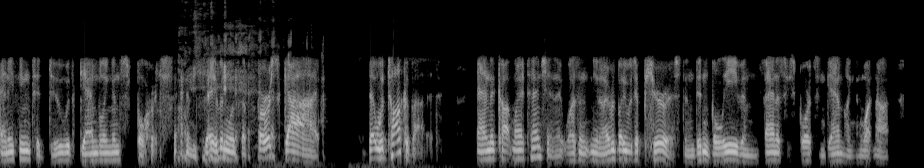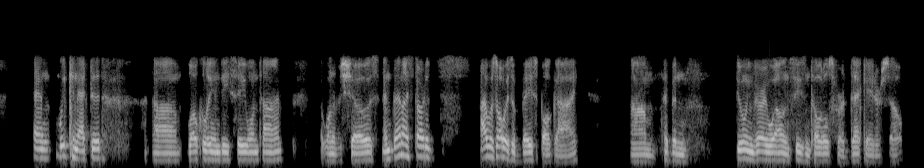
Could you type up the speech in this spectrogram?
anything to do with gambling and sports. And oh, Czaban was the first guy that would talk about it. And it caught my attention. It wasn't, you know, everybody was a purist and didn't believe in fantasy sports and gambling and whatnot. And we connected um, locally in DC one time at one of his shows. And then I started, I was always a baseball guy, um, had been doing very well in season totals for a decade or so.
